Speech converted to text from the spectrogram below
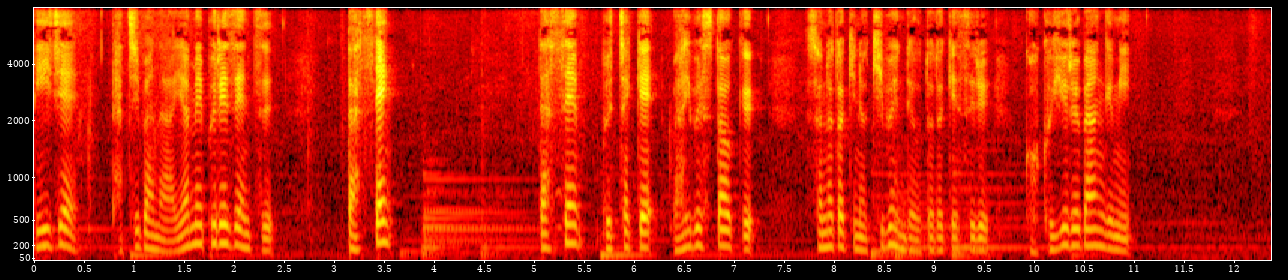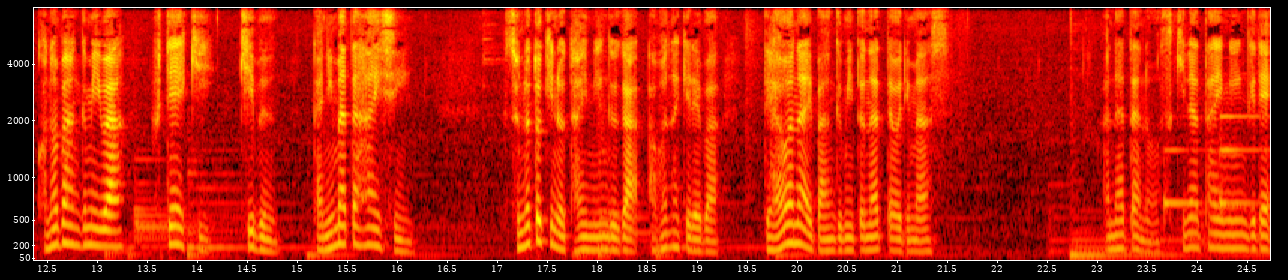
DJ 立花あやめプレゼンツ脱線。脱線ぶっちゃけバイブストーク。その時の気分でお届けする極ゆる番組。この番組は不定期気分ガニ股配信。その時のタイミングが合わなければ出会わない番組となっております。あなたのお好きなタイミングで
